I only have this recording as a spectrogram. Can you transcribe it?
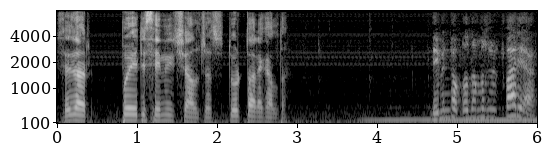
Sezar bu edi senin için alacağız. Dört tane kaldı. Demin topladığımız loot var ya.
